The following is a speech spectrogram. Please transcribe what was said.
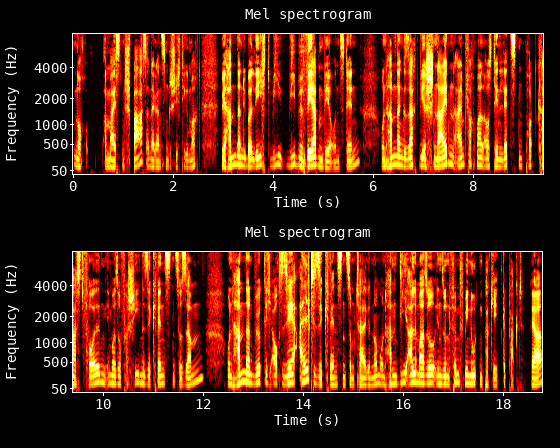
noch am meisten Spaß an der ganzen Geschichte gemacht. Wir haben dann überlegt, wie, wie bewerben wir uns denn? Und haben dann gesagt, wir schneiden einfach mal aus den letzten Podcast-Folgen immer so verschiedene Sequenzen zusammen und haben dann wirklich auch sehr alte Sequenzen zum Teil genommen und haben die alle mal so in so ein Fünf-Minuten-Paket gepackt. Ja.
